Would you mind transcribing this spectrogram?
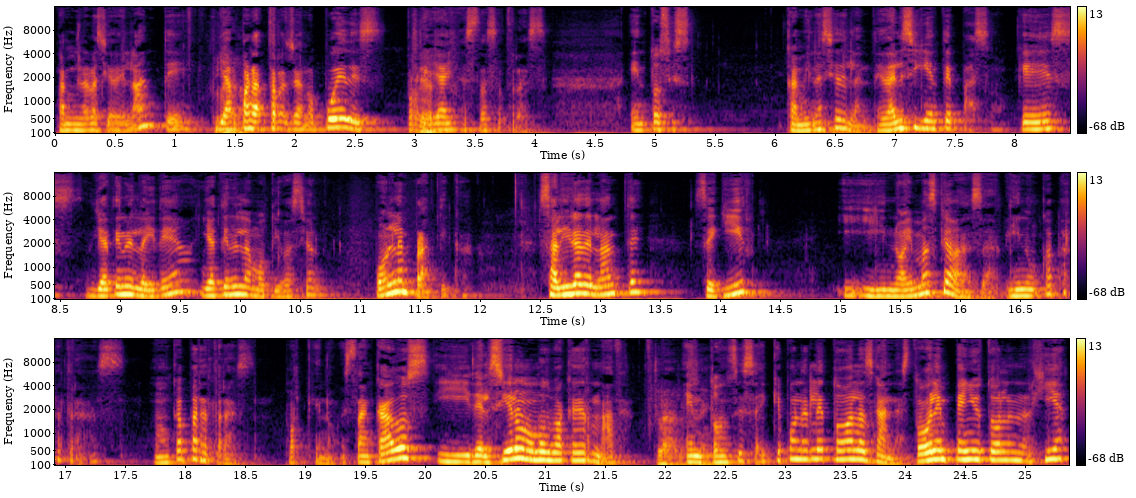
caminar hacia adelante. Ya para atrás ya no puedes, porque ya estás atrás. Entonces, camina hacia adelante, dale el siguiente paso, que es, ya tienes la idea, ya tienes la motivación, ponla en práctica. Salir adelante, seguir, y, y no hay más que avanzar, y nunca para atrás, nunca para atrás, porque no, estancados y del cielo no nos va a caer nada. Claro, sí. Entonces hay que ponerle todas las ganas, todo el empeño y toda la energía,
